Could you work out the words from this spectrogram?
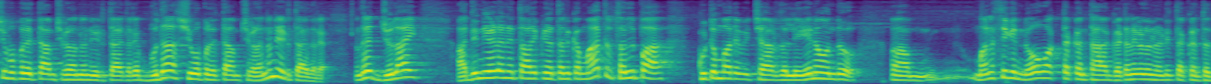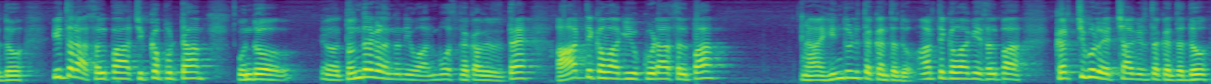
ಶುಭ ಫಲಿತಾಂಶಗಳನ್ನು ನೀಡ್ತಾ ಇದ್ದಾರೆ, ಬುಧ ಶುಭ ಫಲಿತಾಂಶಗಳನ್ನು ನೀಡ್ತಾ ಇದ್ದಾರೆ. ಅಂದರೆ ಜುಲೈ ಹದಿನೇಳನೇ ತಾರೀಕಿನ ತನಕ ಮಾತ್ರ ಸ್ವಲ್ಪ ಕುಟುಂಬದ ವಿಚಾರದಲ್ಲಿ ಏನೋ ಒಂದು ಮನಸ್ಸಿಗೆ ನೋವಾಗ್ತಕ್ಕಂತಹ ಘಟನೆಗಳು ನಡೀತಕ್ಕಂಥದ್ದು, ಈ ಥರ ಸ್ವಲ್ಪ ಚಿಕ್ಕ ಪುಟ್ಟ ಒಂದು ತೊಂದರೆಗಳನ್ನು ನೀವು ಅನುಭವಿಸ್ಬೇಕಾಗಿರುತ್ತೆ. ಆರ್ಥಿಕವಾಗಿಯೂ ಕೂಡ ಸ್ವಲ್ಪ ಹಿಂದುಳಿತಕ್ಕಂಥದ್ದು. ಆರ್ಥಿಕವಾಗಿ ಸ್ವಲ್ಪ ಖರ್ಚುಗಳು ಹೆಚ್ಚಾಗಿರ್ತಕ್ಕಂಥದ್ದು.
